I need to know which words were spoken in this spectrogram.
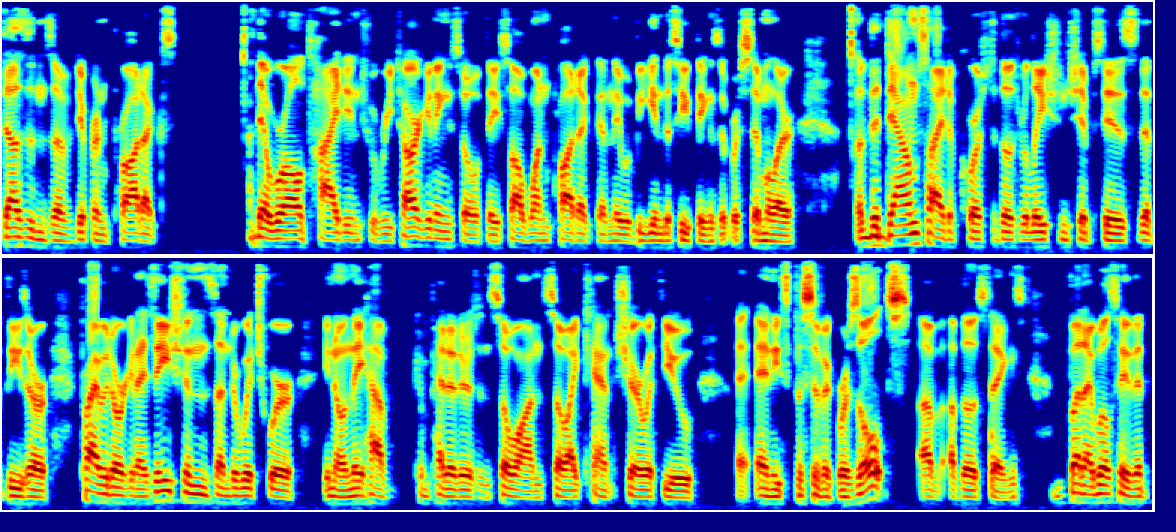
dozens of different products that were all tied into retargeting. So if they saw one product, then they would begin to see things that were similar. The downside, of course, to those relationships is that these are private organizations under which we're, you know, and they have competitors and so on. So I can't share with you any specific results of, of those things. But I will say that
